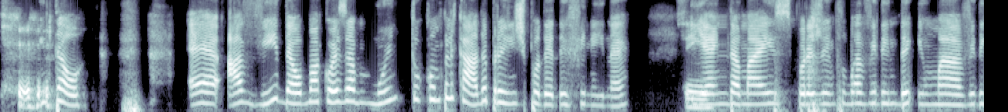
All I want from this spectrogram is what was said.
Então, é, a vida é uma coisa muito complicada para a gente poder definir, né? Sim. E ainda mais, por exemplo, uma vida, uma vida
